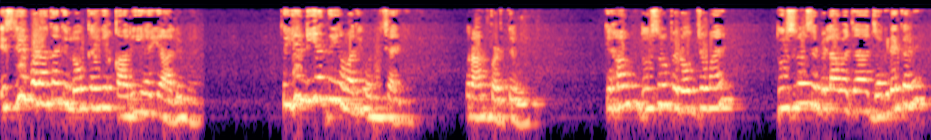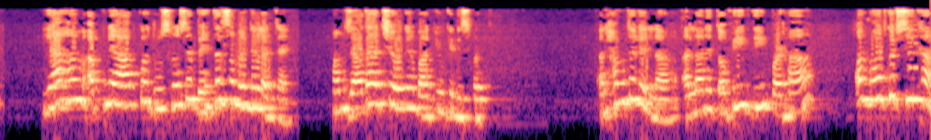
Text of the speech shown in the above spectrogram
اس لیے پڑھا تھا کہ لوگ کہیں یہ قاری ہے، یہ عالم ہے۔ تو یہ نیت نہیں ہماری ہونی چاہیے قرآن پڑھتے ہوئے۔ کہ ہم دوسروں پہ روک جمائیں، دوسروں سے بلا وجہ جھگڑے کریں، یا ہم اپنے آپ کو دوسروں سے بہتر سمجھنے لگ جائیں۔ ہم زیادہ اچھے ہو گئے باقیوں کی نسبت۔ الحمد للہ اللہ نے توفیق دی، پڑھا اور بہت کچھ سیکھا۔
